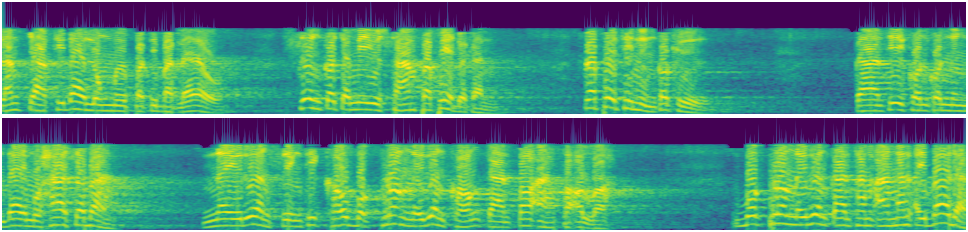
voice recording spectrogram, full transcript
หลังจากที่ได้ลงมือปฏิบัติแล้ว ซึ่งก็จะมีอยู่สามประเภทด้วยกัน ประเภทที่หนึ่งก็คือ การที่คนคนหนึ่งได้มุฮาสบะในเรื่องสิ่งที่เขาบกพร่องในเรื่องของการต่ออาต่ออัลลอฮ์บกพร่องในเรื่องการทำอามัลไอบาดะ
